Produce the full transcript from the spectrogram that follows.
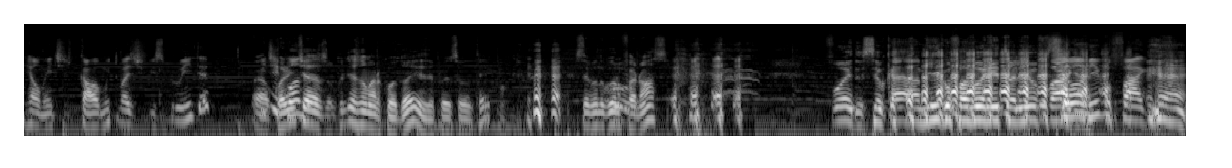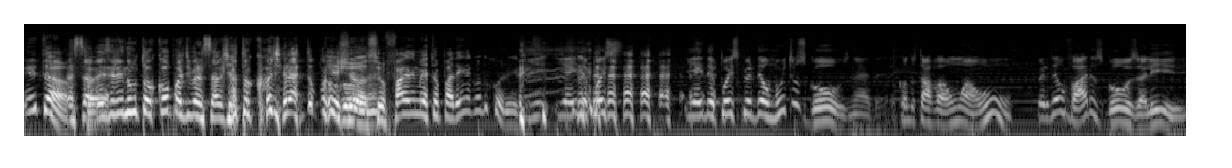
realmente ficava muito mais difícil pro Inter. Ué, E o, Corinthians, o Corinthians não marcou dois depois do segundo tempo? o segundo gol não foi nosso? Foi do seu amigo favorito ali, o Seu Fagner. amigo Fagner. É. Então. Dessa foi- vez ele não tocou pro adversário, já tocou direto pro Bicho, gol, né? se o Fagner meteu pra dentro é gol do Corinthians. E, e aí depois, e aí depois perdeu muitos gols, né? Quando tava 1 a 1 perdeu vários gols ali.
